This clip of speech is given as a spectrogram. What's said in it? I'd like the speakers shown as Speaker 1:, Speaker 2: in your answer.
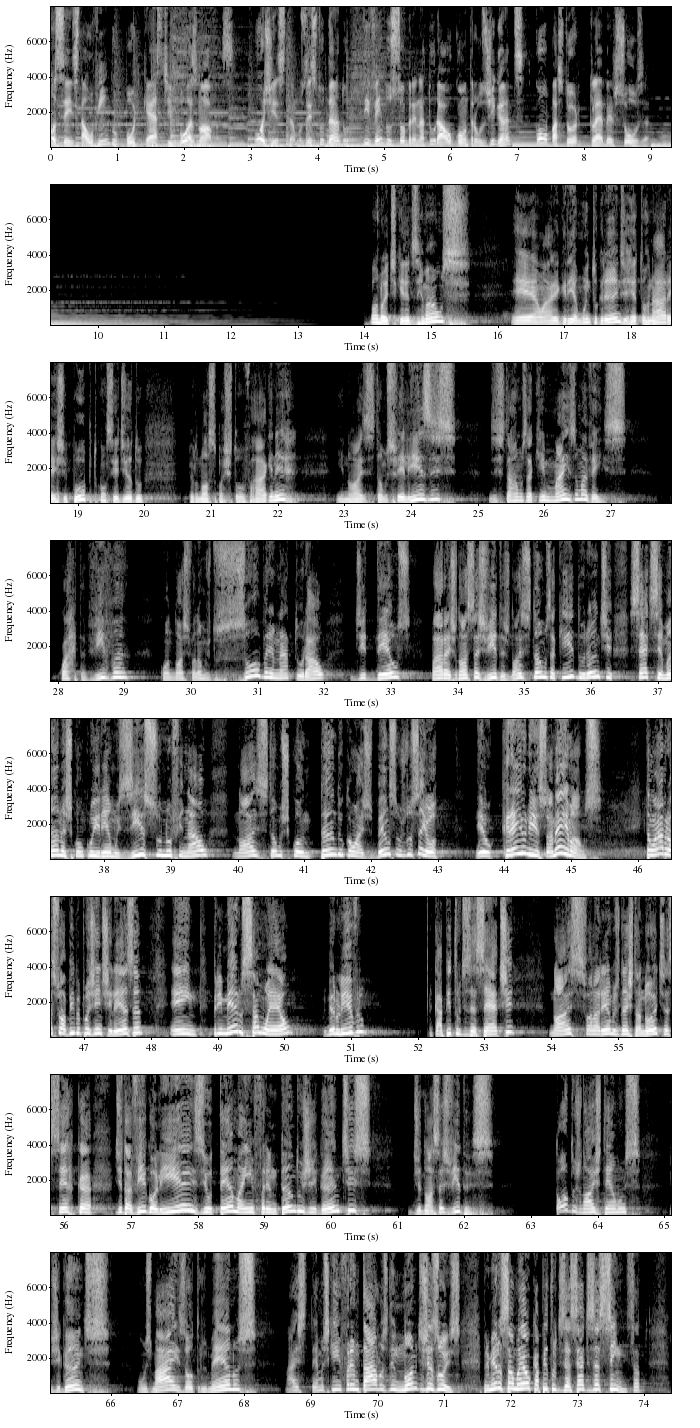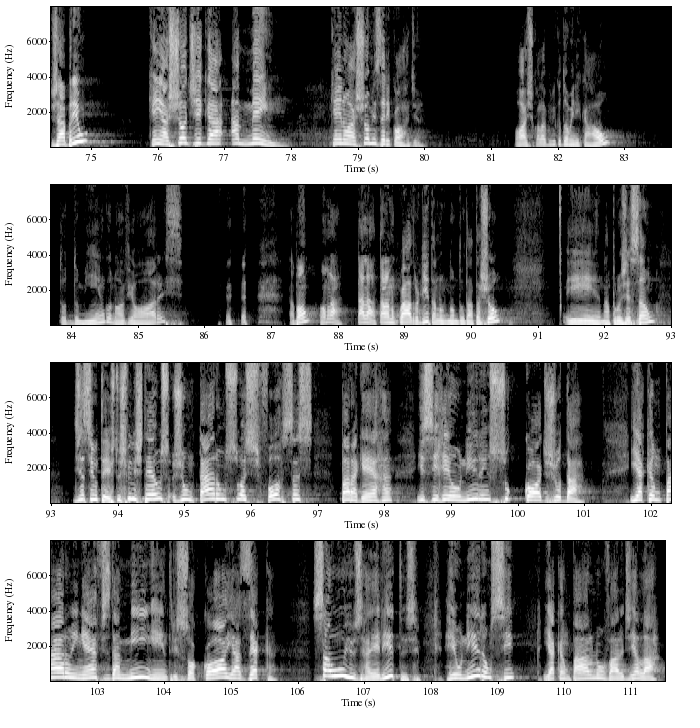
Speaker 1: Você está ouvindo o podcast Boas Novas. Hoje estamos estudando Vivendo o Sobrenatural contra os Gigantes com o pastor Kleber Souza.
Speaker 2: Boa noite, queridos irmãos. É uma alegria muito grande retornar a este púlpito concedido pelo nosso pastor Wagner e nós estamos felizes de estarmos aqui mais uma vez. Quarta viva, quando nós falamos do sobrenatural de Deus para as nossas vidas. Nós estamos aqui durante sete semanas, concluiremos isso. No final, nós estamos contando com as bênçãos do Senhor. Eu creio nisso, amém, irmãos? Então, abra a sua Bíblia, por gentileza, em 1 Samuel, primeiro livro, capítulo 17. Nós falaremos nesta noite acerca de Davi e Golias e o tema enfrentando os gigantes de nossas vidas. Todos nós temos gigantes, uns mais, outros menos, mas temos que enfrentá-los em nome de Jesus. 1 Samuel capítulo 17 diz assim: já abriu? Quem achou, diga amém. Quem não achou, misericórdia. Ó, escola bíblica dominical, todo domingo, nove horas. tá bom? Vamos lá. Tá lá, tá lá no quadro ali, tá no, no, no data show e na projeção. Diz assim o texto: Os filisteus juntaram suas forças para a guerra e se reuniram em Sucó de Judá. E acamparam em Éfes da Minha, entre Socó e Azeca. Saúl e os israelitas reuniram-se e acamparam no vale de Elá,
